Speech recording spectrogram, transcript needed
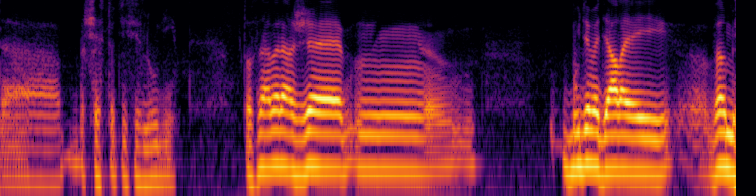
600 e, tisíc ľudí. To znamená, že mm, budeme ďalej veľmi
